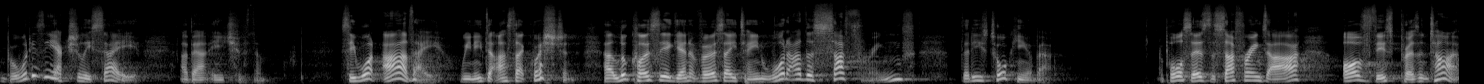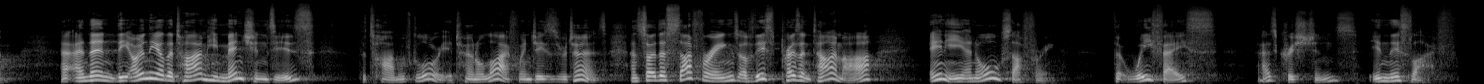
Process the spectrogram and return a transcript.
but what does he actually say about each of them? See, what are they? We need to ask that question. Uh, look closely again at verse 18. What are the sufferings that he's talking about? Paul says the sufferings are of this present time. And then the only other time he mentions is the time of glory, eternal life, when Jesus returns. And so the sufferings of this present time are any and all suffering that we face as Christians in this life,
